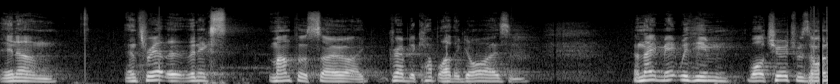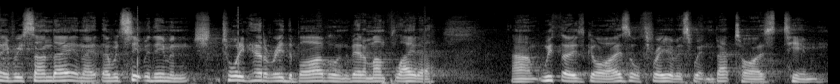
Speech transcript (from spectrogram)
and um and throughout the, the next month or so I grabbed a couple other guys and and they met with him while church was on every Sunday, and they, they would sit with him and taught him how to read the Bible. And about a month later, um, with those guys, all three of us went and baptised Tim.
